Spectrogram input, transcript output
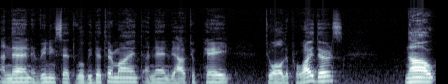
and then a winning set will be determined, and then we have to pay to all the providers. Now,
